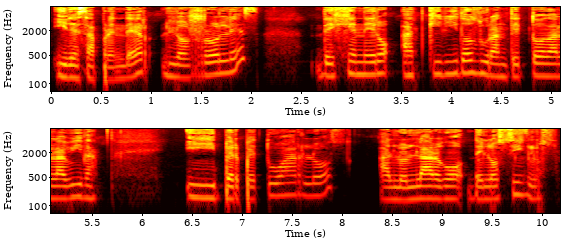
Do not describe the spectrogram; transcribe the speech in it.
y desaprender los roles de género adquiridos durante toda la vida y perpetuarlos a lo largo de los siglos.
